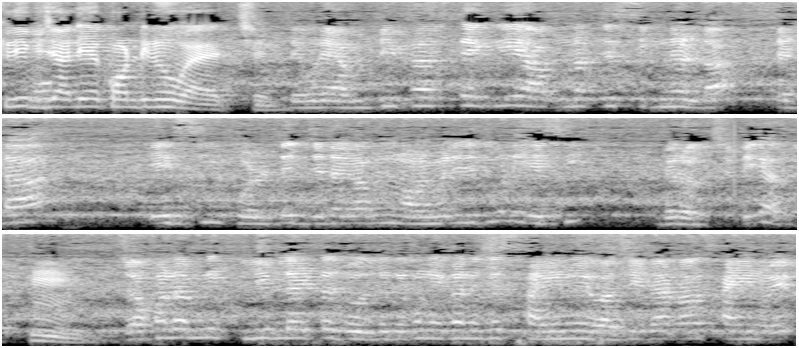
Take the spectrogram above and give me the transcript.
ক্লিপ জ্বালিয়ে কন্টিনিউ বাজাচ্ছে। দেখুন অ্যাম্পলিফায়ার থেকে আপনার যে সিগন্যালটা সেটা এসি ভোল্টেজ যেটাকে আপনি নর্মালি যদি বলি এসি বেরোচ্ছে ঠিক আছে? যখন আপনি ক্লিপ লাইটটা জ্বলছে দেখুন এখানে যে সাইন ওয়েভ আছে এটা না সাইন ওয়েভ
